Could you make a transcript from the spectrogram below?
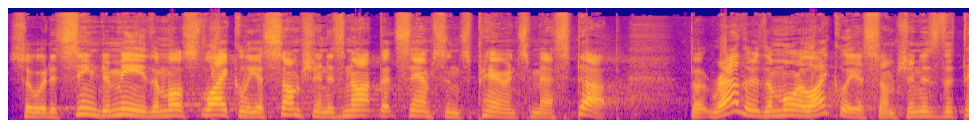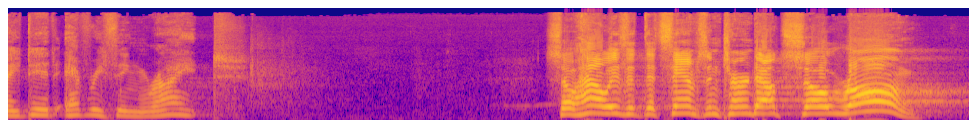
So it would seemed to me the most likely assumption is not that Samson's parents messed up but rather, the more likely assumption is that they did everything right. So, how is it that Samson turned out so wrong?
